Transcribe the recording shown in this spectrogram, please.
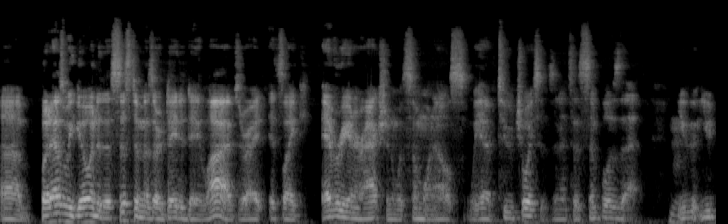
um, but as we go into the system as our day to day lives, right? It's like every interaction with someone else, we have two choices, and it's as simple as that. Hmm. You you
